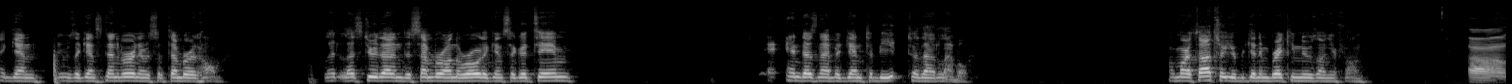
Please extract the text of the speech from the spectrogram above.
Again, it was against Denver and it was September at home. Let, let's do that in December on the road against a good team and doesn't have again to be to that level. Omar, thoughts or you're getting breaking news on your phone? Uh,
